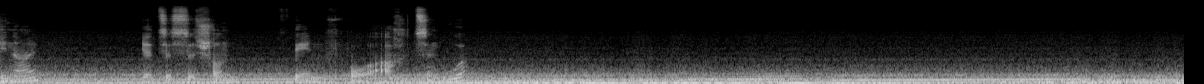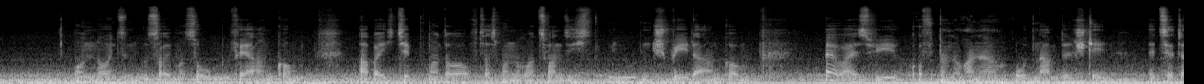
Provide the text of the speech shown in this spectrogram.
Hinein. Jetzt ist es schon 10 vor 18 Uhr. Und 19 Uhr soll man so ungefähr ankommen. Aber ich tippe mal darauf, dass man nochmal 20 Minuten später ankommen. Wer weiß, wie oft man noch an einer roten Ampel stehen, etc.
